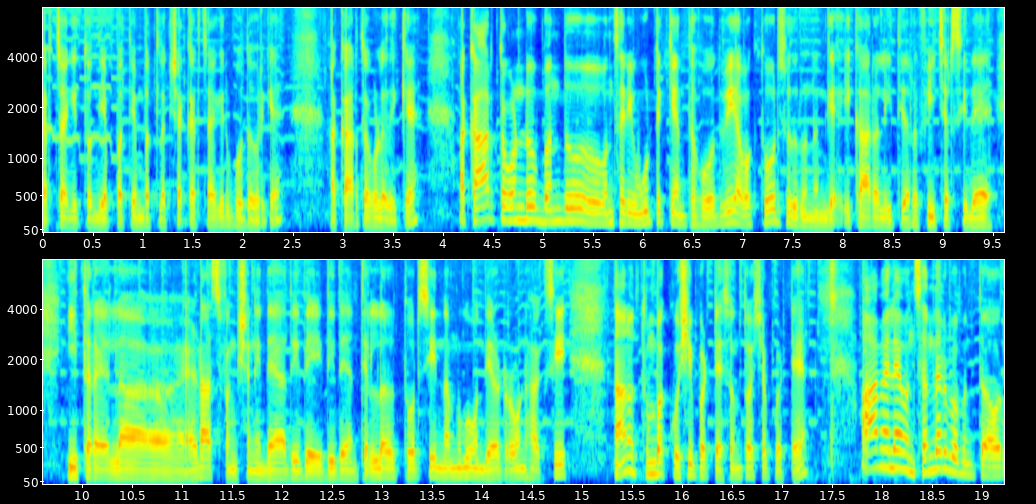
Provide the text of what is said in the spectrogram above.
ಖರ್ಚಾಗಿತ್ತು, ಒಂದು ಎಪ್ಪತ್ತೆಂಬತ್ತು ಲಕ್ಷ ಖರ್ಚಾಗಿರ್ಬೋದು ಅವ್ರಿಗೆ ಆ ಕಾರ್ ತೊಗೊಳೋದಕ್ಕೆ ಆ ಕಾರ್ ತೊಗೊಂಡು ಬಂದು ಒಂದು ಸರಿ ಊಟಕ್ಕೆ ಅಂತ ಹೋದ್ವಿ, ಅವಾಗ ತೋರಿಸಿದ್ರು ನನಗೆ, ಈ ಕಾರಲ್ಲಿ ಈ ಥರ ಫೀಚರ್ಸ್ ಇದೆ, ಈ ಥರ ಎಲ್ಲ ಎಡಾಸ್ ಫಂಕ್ಷನ್ ಇದೆ ಅದಿದೆ ಇದಿದೆ ಅಂತೆಲ್ಲರೂ ತೋರಿಸಿ ನಮಗೂ ಒಂದು ಎರಡು ರೌಂಡ್ ಹಾಕಿಸಿ ನಾನು ತುಂಬ ಖುಷಿಪಟ್ಟೆ, ಸಂತೋಷಪಟ್ಟೆ. ಆಮೇಲೆ ಒಂದು ಸಂದರ್ಭ ಬಂತು, ಅವ್ರ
